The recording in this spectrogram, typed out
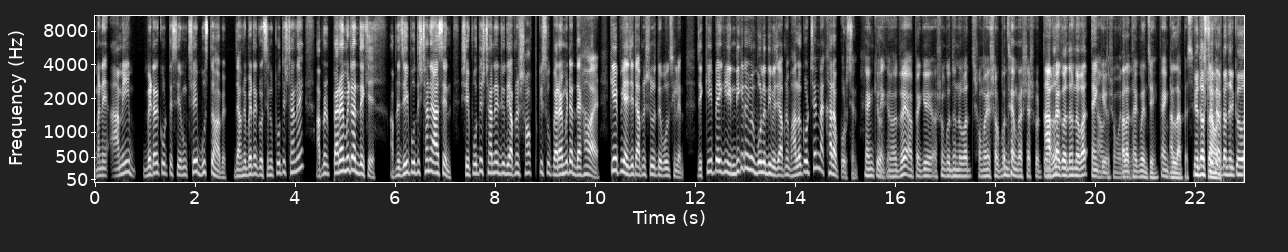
মানে আমি বেটার করতেছি এবং সে বুঝতে হবে যে আপনি বেটার করছেন। প্রতিষ্ঠানে আপনার প্যারামিটার দেখে আপনি যেই প্রতিষ্ঠানে আছেন সেই প্রতিষ্ঠানের যদি আপনার সব কিছু প্যারামিটার দেখা হয় কেপিআই যেটা আপনি শুরুতে বলছিলেন যে কেপিআইগুলি ইন্ডিকেটর বলে দিবে যে আপনি ভালো করছেন না খারাপ করছেন। থ্যাংক ইউ ভাই। আপনাকে অসংখ্য ধন্যবাদ। সময়ের স্বল্পতে আমরা শেষ করতে। আপনাকেও ধন্যবাদ। থ্যাংক ইউ ভালো থাকবেন জি। You. আল্লাহ হাফেজ। প্রিয় দর্শক। আপনাদেরকেও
